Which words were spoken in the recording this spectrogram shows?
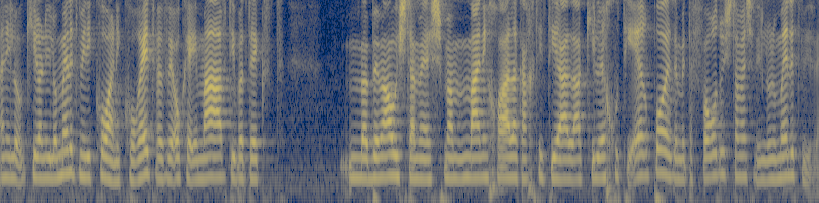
אני לא, כאילו, אני לומדת מלקרוא, אני קוראת, וזה, אוקיי, מה אהבתי בטקסט? מה- במה הוא השתמש? מה, מה אני יכולה לקחת איתי הלאה? כאילו, איך הוא תיאר פה, איזה מטאפורות הוא השתמש, אני לומדת מזה.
